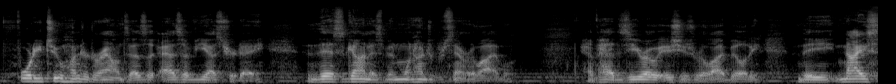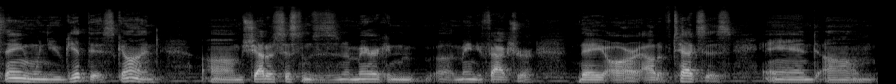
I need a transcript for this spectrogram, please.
4,200 rounds as of, as of yesterday. This gun has been 100% reliable. Have had zero issues reliability. The nice thing when you get this gun, um, Shadow Systems is an American uh, manufacturer. They are out of Texas, and um,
